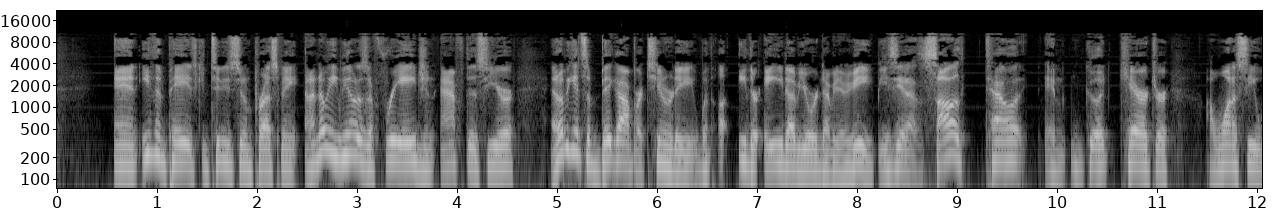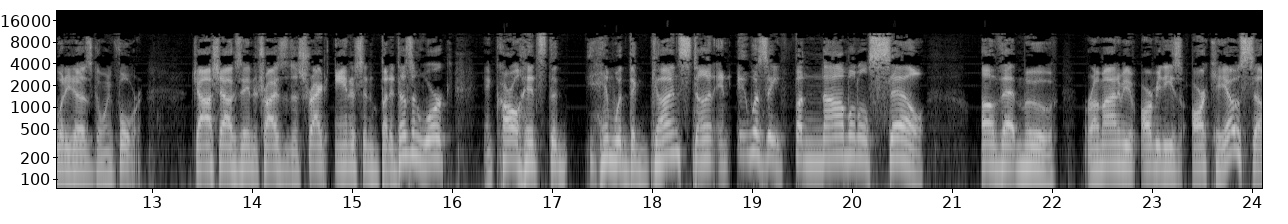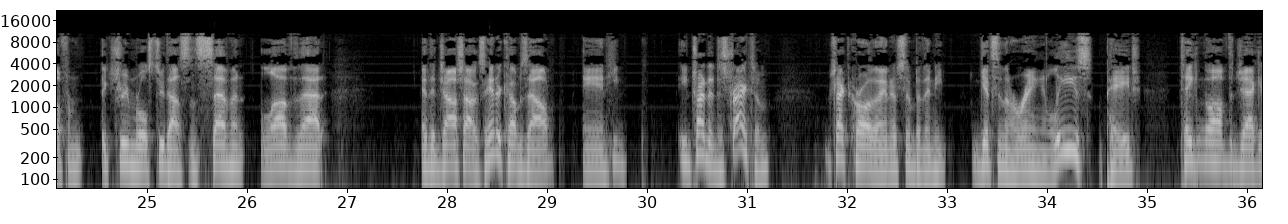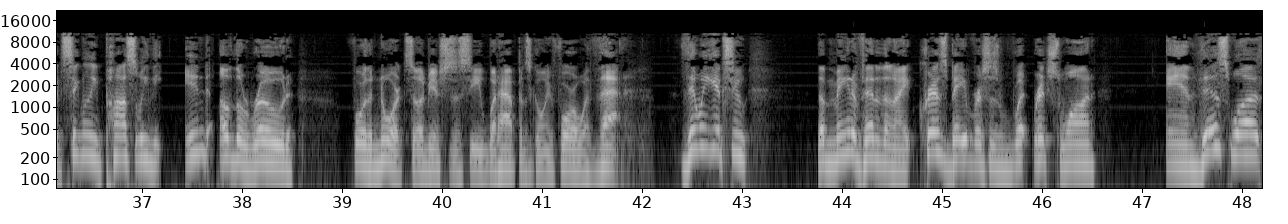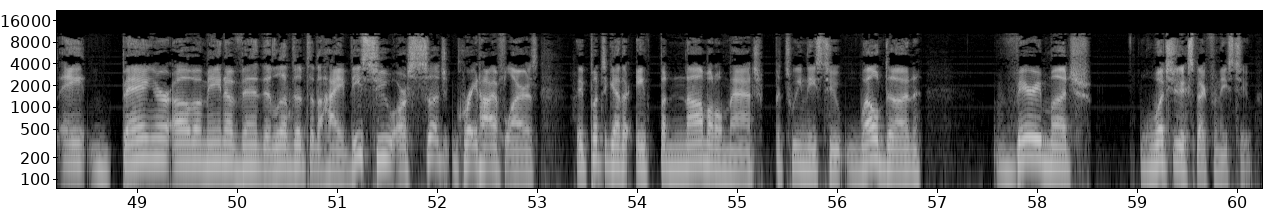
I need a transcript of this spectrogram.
And Ethan Page continues to impress me. And I know he as a free agent after this year. I hope he gets a big opportunity with uh, either AEW or WWE because he has a solid talent and good character. I want to see what he does going forward. Josh Alexander tries to distract Anderson, but it doesn't work, and Karl hits the him with the gun stun, and it was a phenomenal sell of that move. Reminded me of RVD's RKO sell from Extreme Rules 2007. Love that. And then Josh Alexander comes out, and he he tried to distract him, distract Karl Anderson, but then he gets in the ring and leaves Page, taking off the jacket, signaling possibly the end of the road for the North. So it'd be interesting to see what happens going forward with that. Then we get to the main event of the night, Chris Bey versus Rich Swann. And this was a banger of a main event that lived up to the hype. These two are such great high flyers. They put together a phenomenal match between these two. Well done. Very much what you'd expect from these two.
